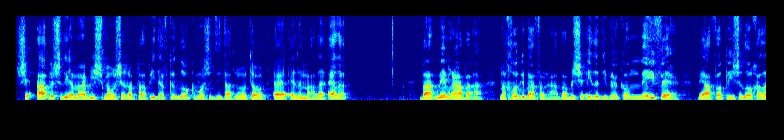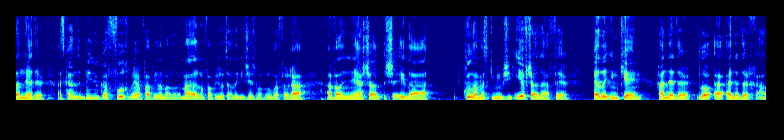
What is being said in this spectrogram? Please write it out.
שאבא שלי אמר בשמו של רב פאפי, דווקא לא כמו שציטטנו אותו אה, למעלה, אלא במימרה הבאה, מחלוקת בהפרה, אבל בשאלה דברי הכל מפר. ואף על פי שלא חל הנדר. אז כאן זה בדיוק הפוך מרב פאפי למעלה. למעלה רב פאפי רוצה להגיד שיש מחלוקת בהפרה, אבל הנה השאלה, כולם מסכימים שאי אפשר להפר. אלא אם כן הנדר, לא, הנדר חל.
